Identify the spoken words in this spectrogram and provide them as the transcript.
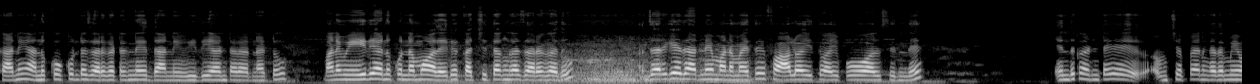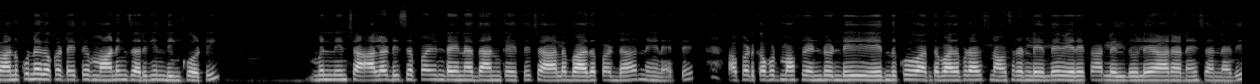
కానీ అనుకోకుండా జరగటమే దాన్ని విధి అంటారు అన్నట్టు మనం ఏది అనుకున్నామో అదైతే ఖచ్చితంగా జరగదు. జరిగేదాన్నే మనమైతే ఫాలో అవుతూ అయిపోవాల్సిందే. ఎందుకంటే చెప్పాను కదా మేము అనుకునేది ఒకటైతే మార్నింగ్ జరిగింది ఇంకోటి. నేను చాలా డిసప్పాయింట్ అయిన దానికైతే చాలా బాధపడ్డా నేనైతే. అప్పటికప్పుడు మా ఫ్రెండ్ ఉండి ఎందుకు అంత బాధపడాల్సిన అవసరం లేదులే వేరే కార్లు వెళ్దులే అని అనేసి అన్నది.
